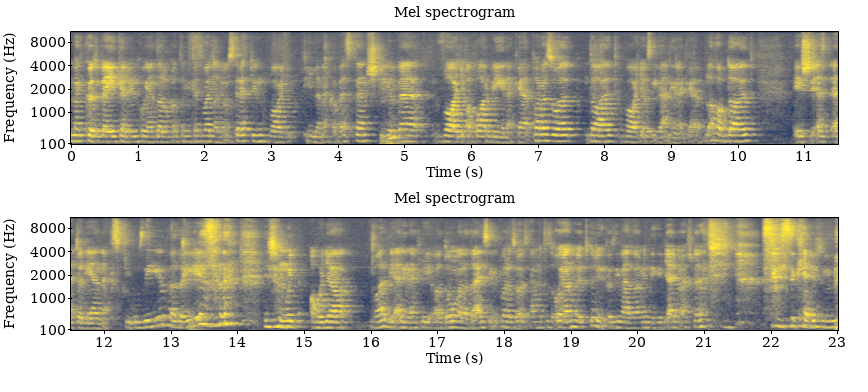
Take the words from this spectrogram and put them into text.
meg közbeékelünk olyan dalokat, amiket vagy nagyon szeretünk, vagy illenek a western stílbe, mm. vagy a Barbie énekel Parazol dalt, vagy az Iván énekel Blahab dalt, és ez, ettől ilyen exkluzív az egész. és amúgy, ahogy a Barbie elénekli a Don't Wanna Die című Parazol számot, az olyan, hogy ott ülünk az Ivánnal mindig így egymás mellett, visszük el, és így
